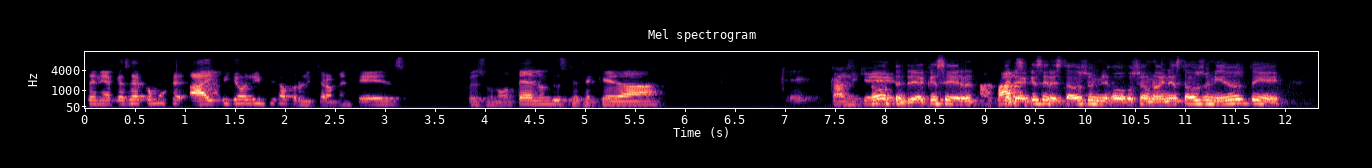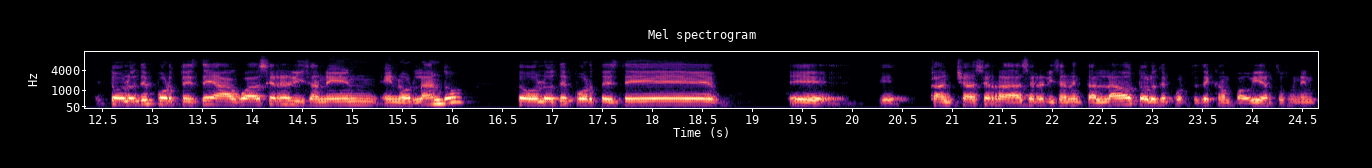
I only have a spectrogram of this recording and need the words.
tenía que ser como que hay Villa Olímpica, pero literalmente es pues un hotel donde usted se queda casi que... No, tendría que ser, tendría que ser Estados Unidos, o sea, no en Estados Unidos de todos los deportes de agua se realizan en, en Orlando, todos los deportes de eh, eh, canchas cerradas se realizan en tal lado, todos los deportes de campo abierto son en,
